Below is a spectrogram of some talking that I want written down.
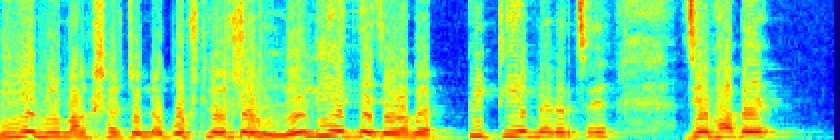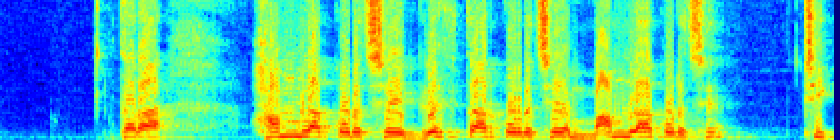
নিয়ে মীমাংসার জন্য বসলে লেলিয়ে দিয়ে যেভাবে পিটিয়ে মেরেছে, যেভাবে তারা হামলা করেছে, গ্রেফতার করেছে, মামলা করেছে, ঠিক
